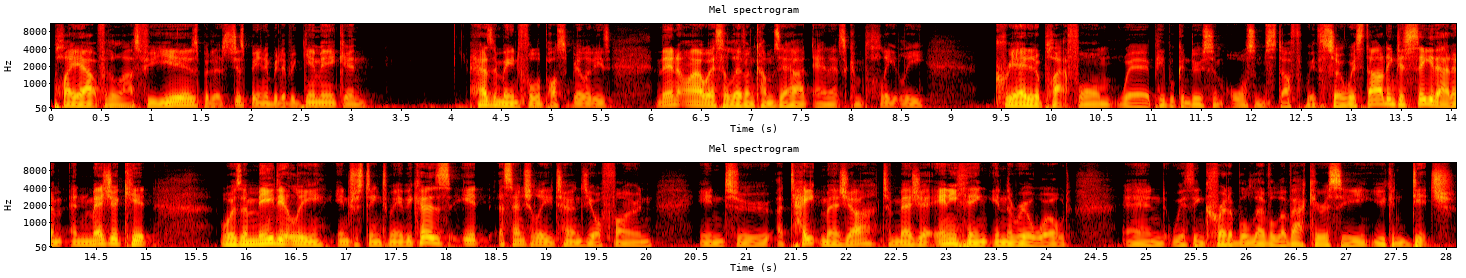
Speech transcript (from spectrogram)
play out for the last few years, but it's just been a bit of a gimmick and hasn't been full of possibilities. Then iOS 11 comes out and it's completely created a platform where people can do some awesome stuff with. So we're starting to see that, and, and Measure Kit was immediately interesting to me because it essentially turns your phone into a tape measure to measure anything in the real world. And with incredible level of accuracy, you can ditch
